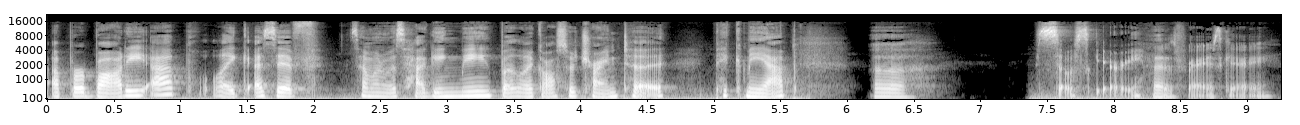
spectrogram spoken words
upper body up, like as if someone was hugging me, but like also trying to pick me up. Ugh, So scary. that is very scary.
